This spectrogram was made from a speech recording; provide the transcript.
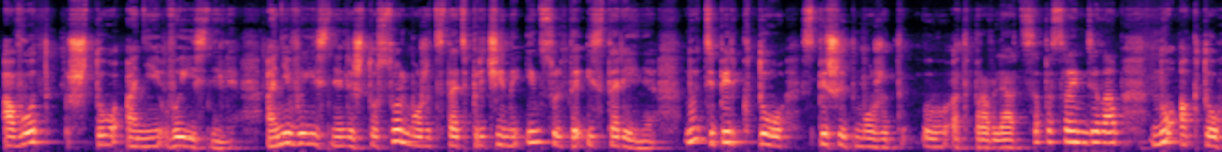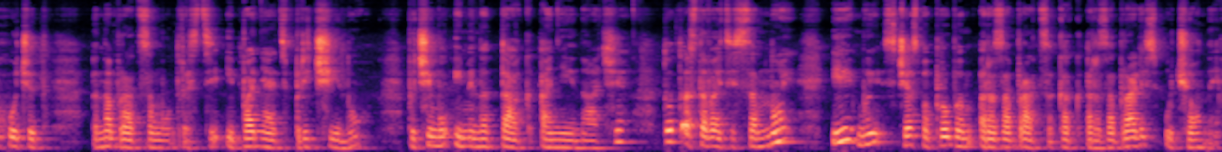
А вот что они выяснили. Они выяснили, что соль может стать причиной инсульта и старения. Ну, теперь кто спешит, может э, отправляться по своим делам. Ну, а кто хочет набраться мудрости и понять причину почему именно так, а не иначе, тот оставайтесь со мной, и мы сейчас попробуем разобраться, как разобрались ученые.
